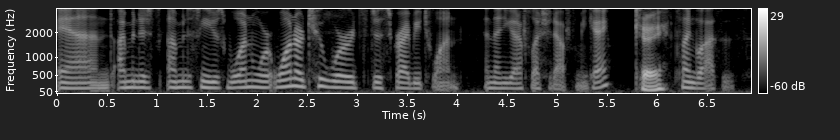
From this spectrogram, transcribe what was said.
and I'm gonna just I'm just gonna use one word, one or two words to describe each one, and then you gotta flesh it out for me, okay? Okay. Sunglasses.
